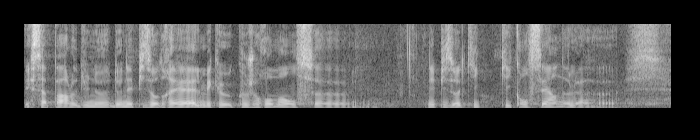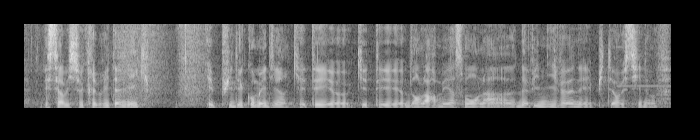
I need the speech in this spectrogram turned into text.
Et ça parle d'un épisode réel, mais que, je romance, euh, un épisode qui, concerne les services secrets britanniques, et puis des comédiens qui étaient, qui étaient dans l'armée à ce moment-là, David Niven et Peter Ustinov.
